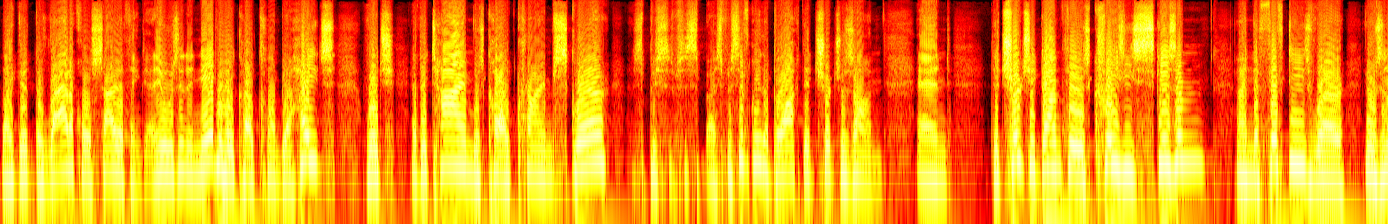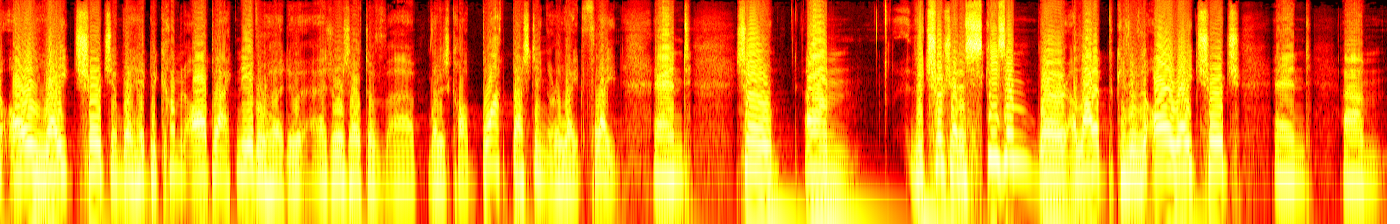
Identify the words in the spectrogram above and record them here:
like the, the radical side of things. And it was in a neighborhood called Columbia Heights, which at the time was called Crime Square, spe- uh, specifically the block that church was on. And the church had gone through this crazy schism in the 50s where it was an all-white church and what had become an all-black neighborhood uh, as a result of uh, what is called blockbusting or white flight. And so um, the church had a schism where a lot of, because it was an all-white church and um,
